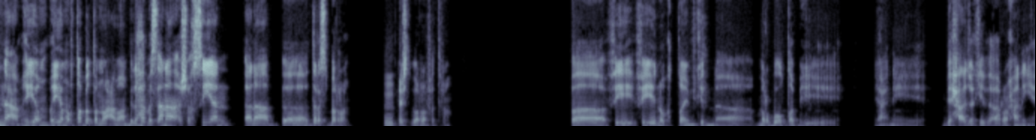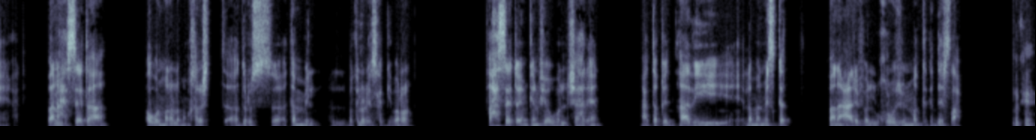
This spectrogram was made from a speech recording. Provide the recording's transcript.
نعم هي هي مرتبطة نوعا ما بالأهل بس أنا شخصيا أنا درست برا. عشت برا فترة ففي في نقطة يمكن آه، مربوطة ب يعني بحاجة كذا روحانية يعني فأنا. حسيتها أول مرة لما خرجت أدرس أكمل البكالوريوس حقي برا فحسيته يمكن في أول شهرين. أعتقد هذه لما مسكت فأنا عارف الخروج من مكة قديش صعب. أوكي.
